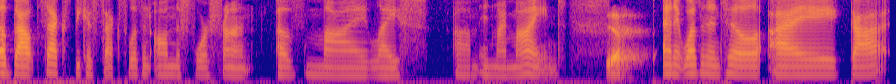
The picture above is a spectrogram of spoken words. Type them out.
about sex because sex wasn't on the forefront of my life um, in my mind. Yeah. And it wasn't until I got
